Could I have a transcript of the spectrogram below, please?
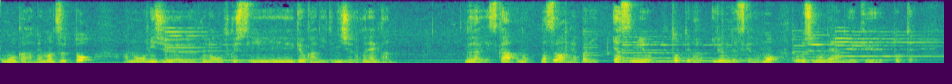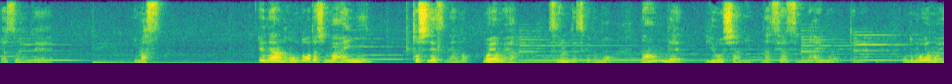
思うからね、まあ、ずっとあの20この福祉業界にいて26年間ぐらいですかあの夏はねやっぱり休みを取ってはいるんですけども今年もねあの有給取って休んでいます。でねあの本当私毎年ですねあのもやもやするんですけどもなんで利用者に夏休みないのってね本当もやもや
